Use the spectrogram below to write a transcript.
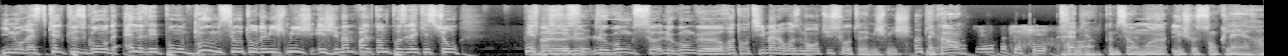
il nous reste quelques secondes, elle répond, boum, c'est au tour de Mich Mich, et j'ai même pas le temps de poser la question. Mich eh ben, Mich, le, gong, le gong euh, retentit malheureusement, tu sautes, Mich Mich. D'accord Ok, pas de souci. Très Ça va. bien, comme ça au moins les choses sont claires.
